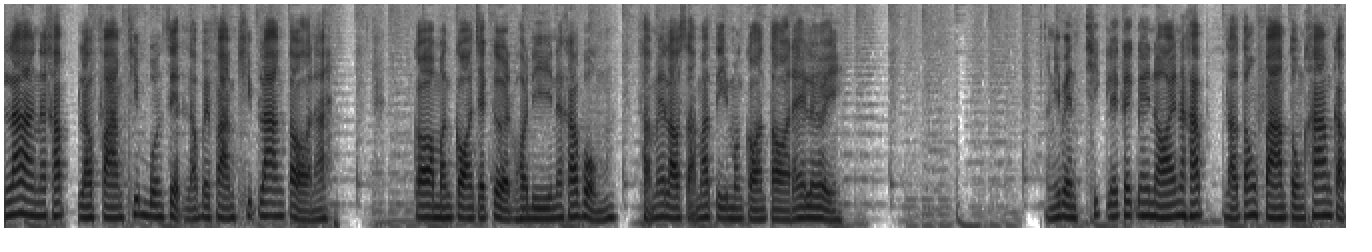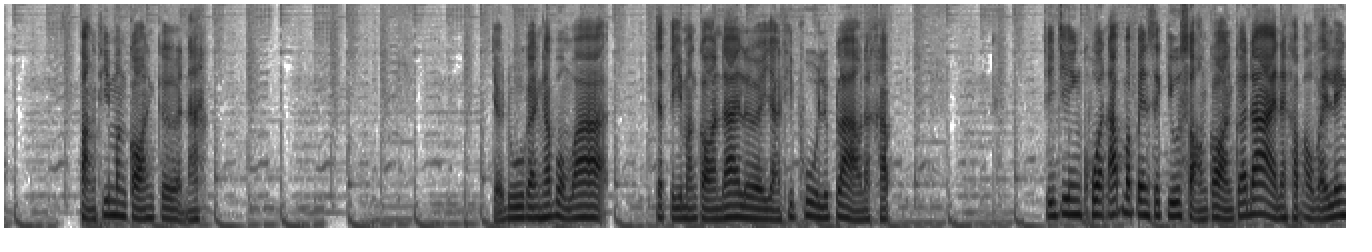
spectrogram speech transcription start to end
นล่างนะครับ เราฟาร์มคลิปบนเสร็จเราไปฟาร์มคลิปล่างต่อนะ ก็มังกรจะเกิดพอดีนะครับผมทำให้เราสามารถตีมังกรต่อได้เลย อันนี้เป็นทิกเล็กๆน้อยๆนะครับ เราต้องฟาร์มตรงข้ามกับฝั่งที่มังกรเกิดนะ เดี๋ยวดูกันครับผมว่าจะตีมังกรได้เลยอย่างที่พูดหรือเปล่านะครับ จริงๆ ควรอัพมาเป็นสกิล2ก่อนก็ได้นะครับ เอาไว้เร่ง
